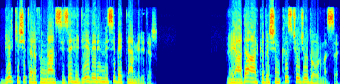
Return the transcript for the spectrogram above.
Bir kişi tarafından size hediye verilmesi beklenmelidir. Rüyada arkadaşın kız çocuğu doğurması.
